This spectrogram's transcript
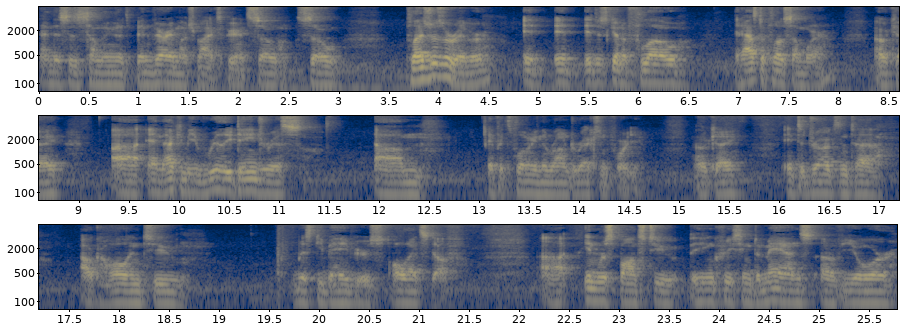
and this is something that's been very much my experience. So, so pleasure's a river. It it, it is going to flow. It has to flow somewhere. Okay, uh, and that can be really dangerous. Um, if it's flowing in the wrong direction for you. Okay? Into drugs, into alcohol, into risky behaviors, all that stuff. Uh, in response to the increasing demands of your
